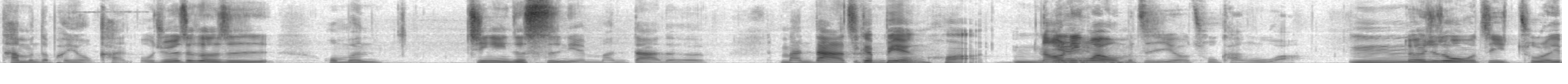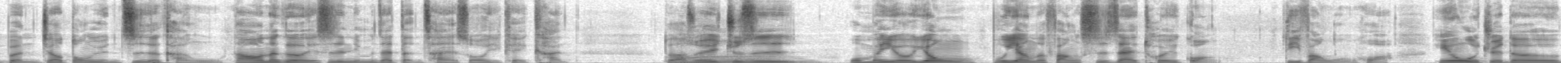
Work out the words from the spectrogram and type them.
他们的朋友看。我觉得这个是我们经营这四年蛮大的蛮大的一个变化。嗯，然后另外我们自己也有出刊物啊，嗯，对，就是我自己出了一本叫《东元志》的刊物，然后那个也是你们在等菜的时候也可以看，对啊，所以就是我们有用不一样的方式在推广地方文化，因为我觉得，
